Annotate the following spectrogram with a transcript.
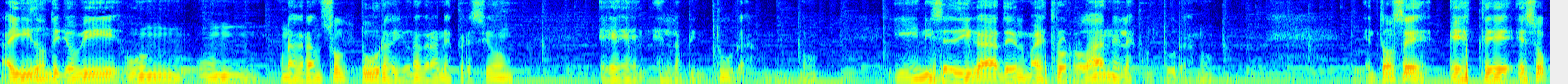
Ahí donde yo vi una gran soltura y una gran expresión en, la pintura. Y ni se diga del maestro Rodin en la escultura. Entonces, este, eso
